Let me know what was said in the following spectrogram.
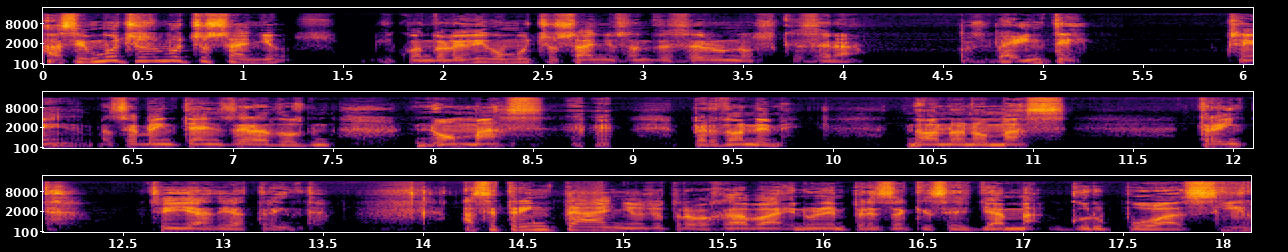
Hace muchos, muchos años, y cuando le digo muchos años, han de ser unos, ¿qué será? Pues 20. Sí, hace 20 años era dos, no más, perdóneme. No, no, no más. 30. Sí, ya, ya 30. Hace 30 años yo trabajaba en una empresa que se llama Grupo Asir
